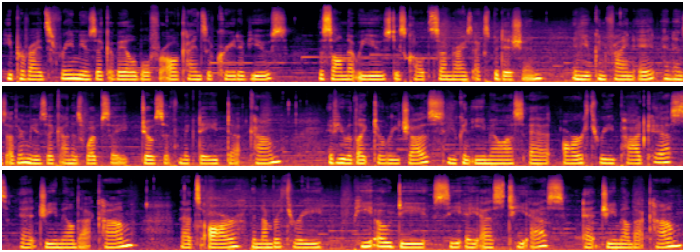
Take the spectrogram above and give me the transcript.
He provides free music available for all kinds of creative use. The song that we used is called Sunrise Expedition, and you can find it and his other music on his website, josephmcdade.com. If you would like to reach us, you can email us at r3podcasts at gmail.com. That's R, the number 3, P O D C A S T S at gmail.com.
